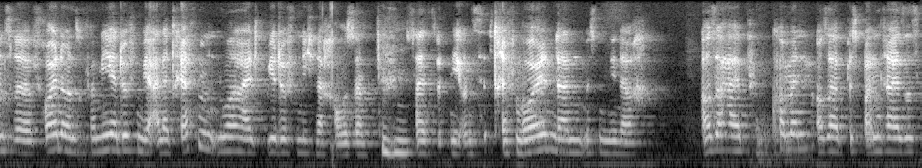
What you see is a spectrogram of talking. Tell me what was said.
unsere Freunde, unsere Familie dürfen wir alle treffen, nur halt wir dürfen nicht nach Hause. Mhm. Das heißt, wenn die uns treffen wollen, dann müssen die nach außerhalb kommen, außerhalb des Bannkreises.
